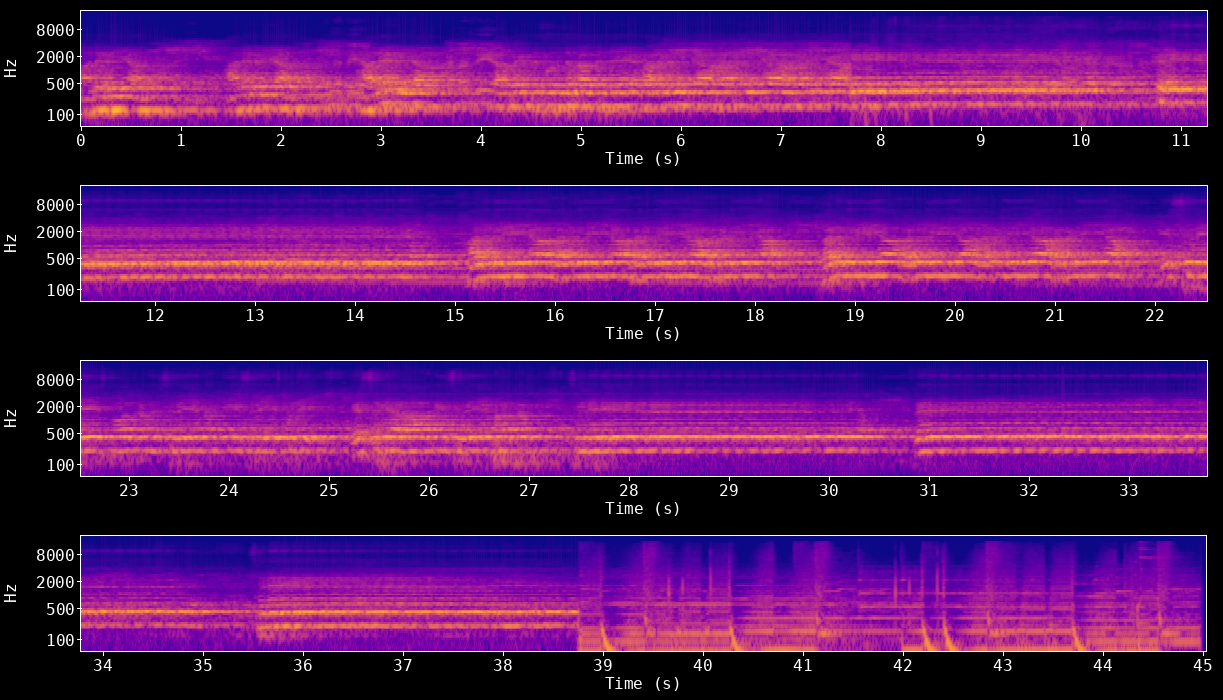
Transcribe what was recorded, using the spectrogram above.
हालेलुया हालेलुया हालेलुया परमेश्वर सुंदर राजा जय हालेलुया हालेलुया हालेलुया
